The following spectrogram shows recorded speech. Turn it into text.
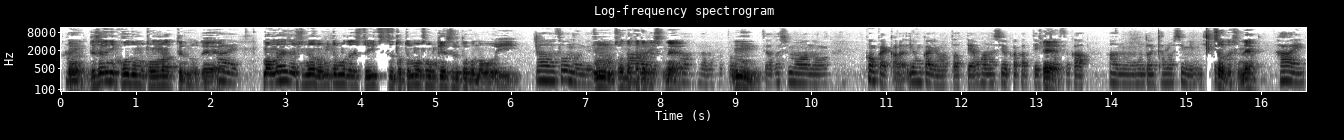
はい、うん、でそれに行動も伴ってるので、はい。まあ、同い年の飲み友達と言いつつとても尊敬するところの多い。ああそうなんですか、うんそんな方ですね。はい。あなるほど、うん。じゃあ私もあの今回から4回にわたってお話を伺っていきますが、あの本当に楽しみにしてそうですね。はい。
